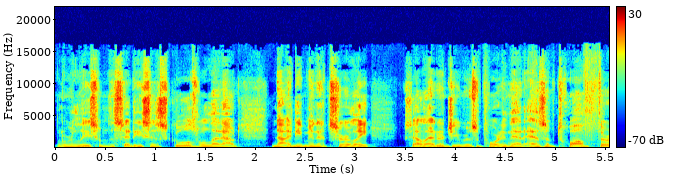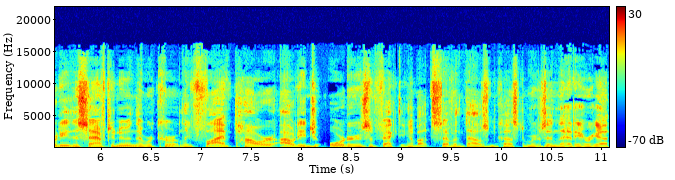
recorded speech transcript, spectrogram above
A release from the city says schools will let out 90 minutes early. Xcel Energy was reporting that as of 12:30 this afternoon, there were currently five power outage orders affecting about 7,000 customers in that area.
